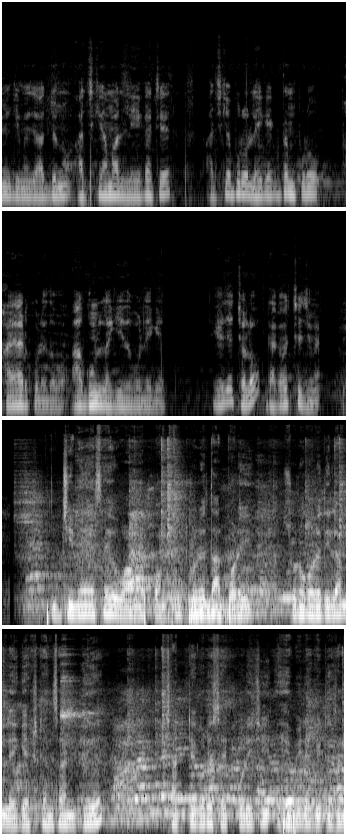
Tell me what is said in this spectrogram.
আমি জিমে যাওয়ার জন্য। আজকে আমার লেগ আছে। আজকে পুরো লেগ একদম পুরো ফায়ার করে দেবো। আগুন লাগিয়ে দেবো লেগে ঠিক আছে? চলো, দেখা হচ্ছে জিমে জিমে এসে ওয়ার্ম আপ কমপ্লিট করে তারপরেই শুরু করে দিলাম লেগ এক্সটেনশান দিয়ে। চারটে করে সেট করেছি। হেভি রেপিটেশন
